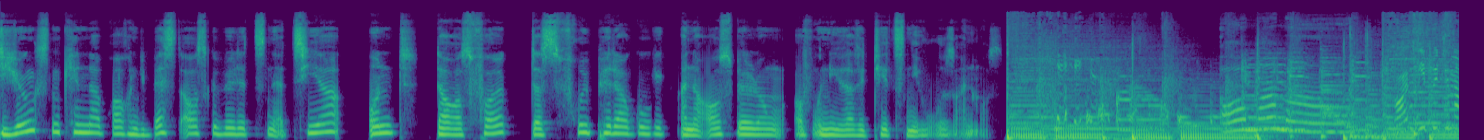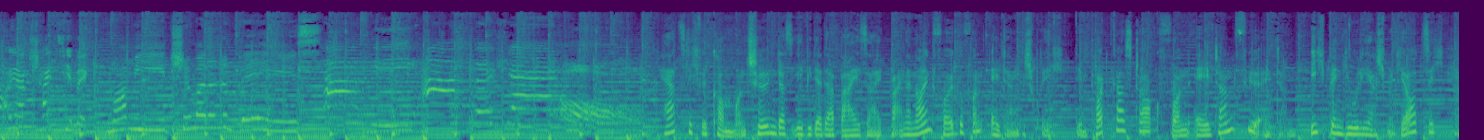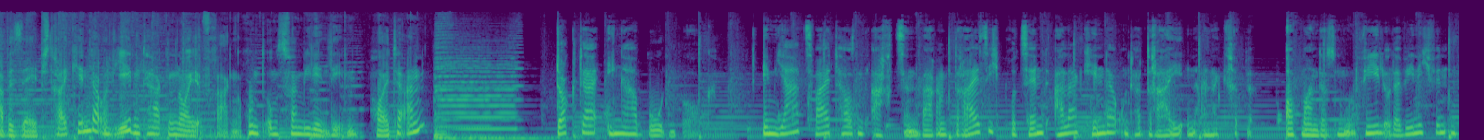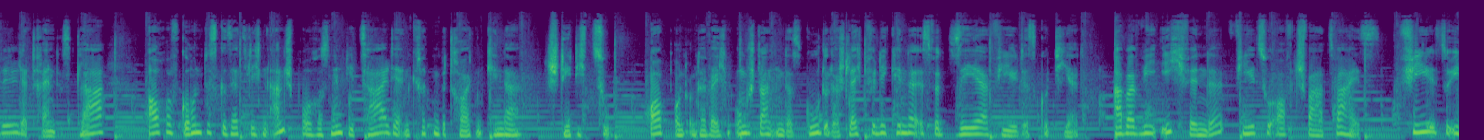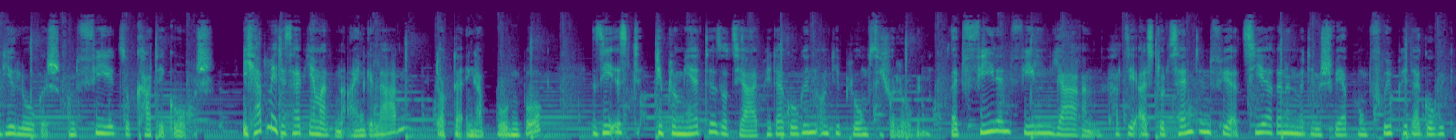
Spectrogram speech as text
Die jüngsten Kinder brauchen die bestausgebildetsten Erzieher und daraus folgt, dass Frühpädagogik eine Ausbildung auf Universitätsniveau sein muss. Oh Mama. Räumt ihr bitte mal euren Scheiß hier weg. Mami, chill mal deine Base. Herzlich willkommen und schön, dass ihr wieder dabei seid bei einer neuen Folge von Elterngespräch, dem Podcast-Talk von Eltern für Eltern. Ich bin Julia Schmidt-Jorzig, habe selbst drei Kinder und jeden Tag neue Fragen rund ums Familienleben. Heute an Dr. Inga Bodenburg. Im Jahr 2018 waren 30 Prozent aller Kinder unter drei in einer Krippe. Ob man das nun viel oder wenig finden will, der Trend ist klar. Auch aufgrund des gesetzlichen Anspruchs nimmt die Zahl der in Krippen betreuten Kinder stetig zu. Ob und unter welchen Umständen das gut oder schlecht für die Kinder ist, wird sehr viel diskutiert. Aber wie ich finde, viel zu oft schwarz-weiß, viel zu ideologisch und viel zu kategorisch. Ich habe mir deshalb jemanden eingeladen, Dr. Inga Bodenburg, Sie ist diplomierte Sozialpädagogin und Diplompsychologin. Seit vielen, vielen Jahren hat sie als Dozentin für Erzieherinnen mit dem Schwerpunkt Frühpädagogik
